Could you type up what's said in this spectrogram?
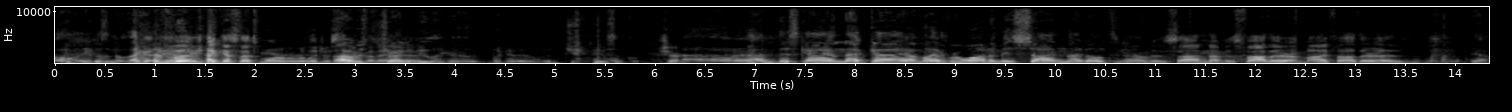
oh, he doesn't know I that. guess, yeah, I, I guess that's more of a religious. I was trying uh, to do like a like a, a Judaism thing. sure. Uh, I'm this guy. I'm that guy. I'm everyone. I'm his son. I don't. You I'm his son. I'm his father. I'm my father. Uh, Yeah.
